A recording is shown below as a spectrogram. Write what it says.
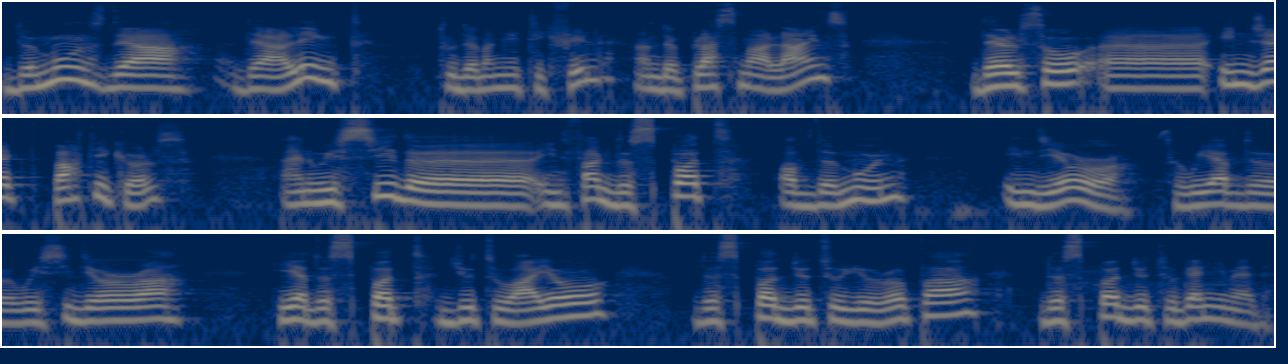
the moons, they are, they are linked to the magnetic field and the plasma lines, they also uh, inject particles. And we see, the, in fact, the spot of the moon in the aurora. So we, have the, we see the aurora here, the spot due to Io, the spot due to Europa, the spot due to Ganymede.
